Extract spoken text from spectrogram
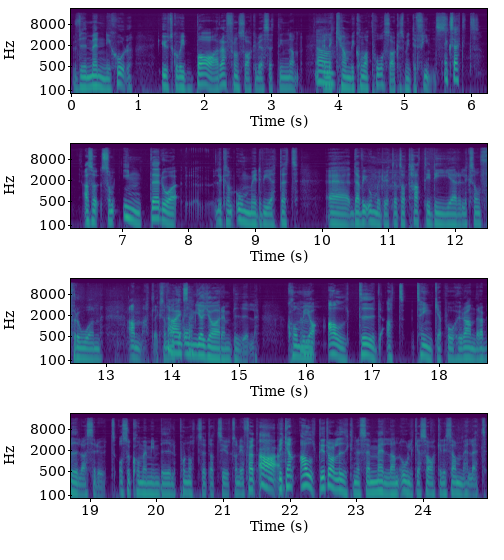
vi människor, utgår vi bara från saker vi har sett innan? Ja. Eller kan vi komma på saker som inte finns? Exakt. Alltså som inte då liksom omedvetet eh, där vi omedvetet har tagit idéer liksom från annat liksom. Ja, att exakt. om jag gör en bil kommer Mm. jag alltid att tänka på hur andra bilar ser ut och så kommer min bil på något sätt att se ut som det. För att Ja. vi kan alltid dra liknelser mellan olika saker i samhället.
